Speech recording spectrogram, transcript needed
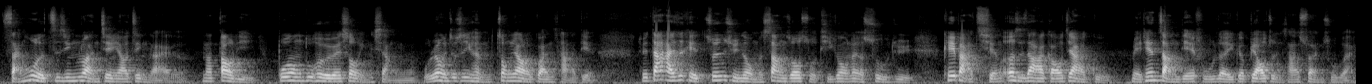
散户的资金乱箭要进来了，那到底波动度会不会受影响呢？我认为就是一个很重要的观察点。所以大家还是可以遵循着我们上周所提供的那个数据，可以把前二十大高价股每天涨跌幅的一个标准差算出来。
